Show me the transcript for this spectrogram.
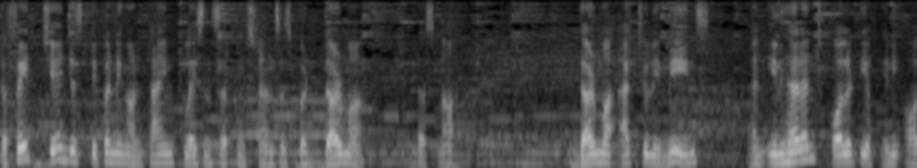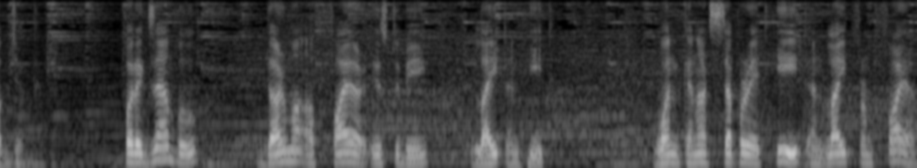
The faith changes depending on time, place, and circumstances, but Dharma does not. Dharma actually means an inherent quality of any object. For example, Dharma of fire is to be light and heat. One cannot separate heat and light from fire.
